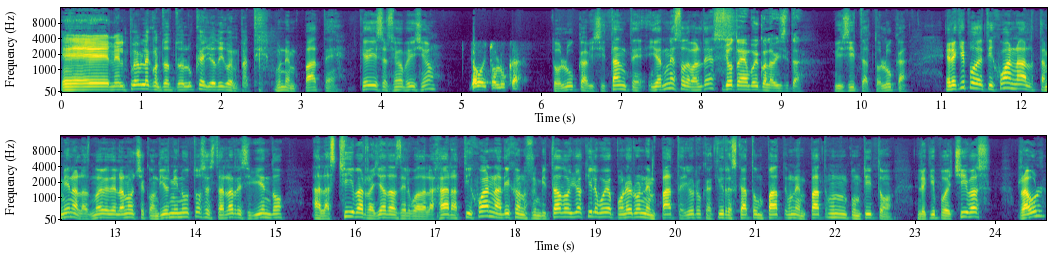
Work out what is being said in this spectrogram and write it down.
Eh, en el Puebla contra Toluca yo digo empate. Un empate. ¿Qué dice el señor Bricio? Yo voy Toluca. Toluca, visitante. ¿Y Ernesto de Valdés? Yo también voy con la visita. Visita, Toluca. El equipo de Tijuana, también a las 9 de la noche con 10 minutos, estará recibiendo a las Chivas Rayadas del Guadalajara. Tijuana, dijo nuestro invitado, yo aquí le voy a poner un empate. Yo creo que aquí rescata un, empate, un empate, un puntito el equipo de Chivas. Raúl.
